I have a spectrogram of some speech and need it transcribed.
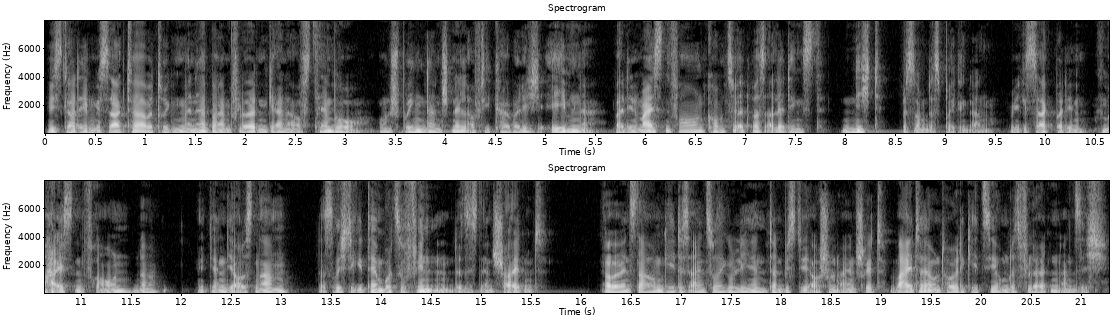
Wie ich es gerade eben gesagt habe, drücken Männer beim Flirten gerne aufs Tempo und springen dann schnell auf die körperliche Ebene. Bei den meisten Frauen kommt so etwas allerdings nicht besonders prickelnd an. Wie gesagt, bei den meisten Frauen, ne, wir kennen die Ausnahmen, das richtige Tempo zu finden, das ist entscheidend. Aber wenn es darum geht, es einzuregulieren, dann bist du ja auch schon einen Schritt weiter und heute geht es hier um das Flirten an sich.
